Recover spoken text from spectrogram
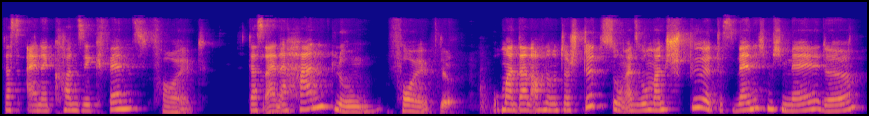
dass eine Konsequenz folgt, dass eine Handlung folgt, ja. wo man dann auch eine Unterstützung, also wo man spürt, dass wenn ich mich melde,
